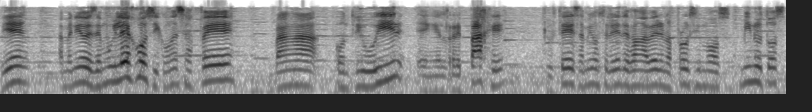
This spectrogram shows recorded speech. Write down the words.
Bien, han venido desde muy lejos y con esa fe van a contribuir en el repaje que ustedes, amigos televidentes, van a ver en los próximos minutos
